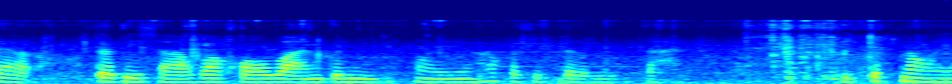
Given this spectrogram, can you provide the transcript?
แล้วแต่พี่สาวว่าขอหวานกว่านี้หน่อยนึงเขาก็จะเติมน้ำตาลอีกจักหน่อย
